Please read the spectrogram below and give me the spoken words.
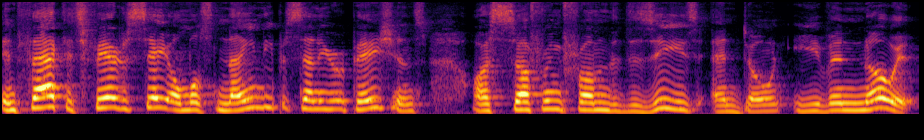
In fact, it's fair to say almost 90% of your patients are suffering from the disease and don't even know it.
